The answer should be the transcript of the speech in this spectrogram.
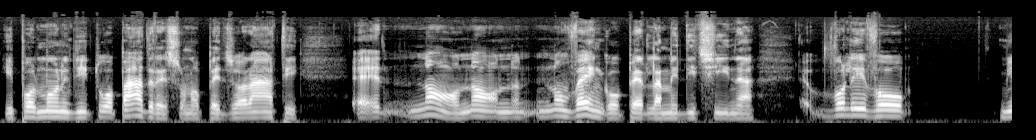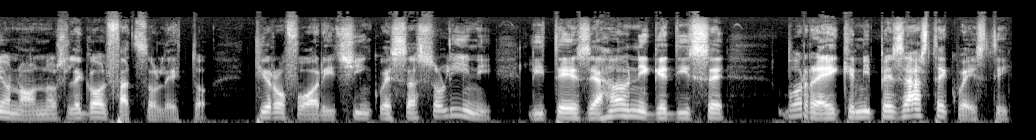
i polmoni di tuo padre sono peggiorati. Eh, no, no, non vengo per la medicina. Volevo. Mio nonno slegò il fazzoletto tirò fuori cinque sassolini, li tese a Honig e disse Vorrei che mi pesaste questi.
